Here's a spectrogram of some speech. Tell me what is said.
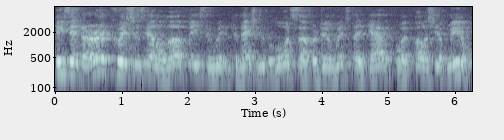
He said the early Christians held a love feast in connection with the Lord's Supper, during which they gathered for a fellowship meal.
